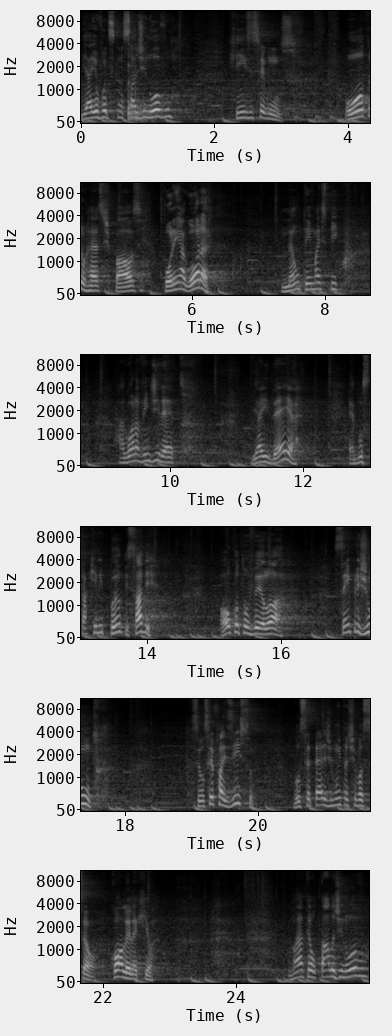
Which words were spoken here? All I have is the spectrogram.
E aí eu vou descansar de novo 15 segundos. Outro rest pause. Porém agora não tem mais pico. Agora vem direto. E a ideia é buscar aquele pump, sabe? Ó o cotovelo, ó. Sempre junto. Se você faz isso, você perde muita ativação. Cola ele aqui, ó. Vai até o talo de novo.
